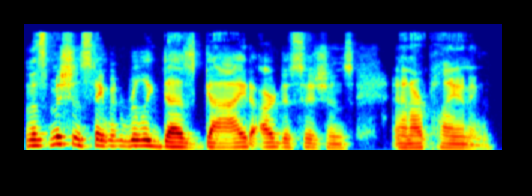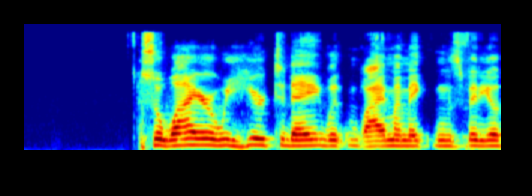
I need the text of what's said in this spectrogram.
And this mission statement really does guide our decisions and our planning. So why are we here today? With why am I making this video?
